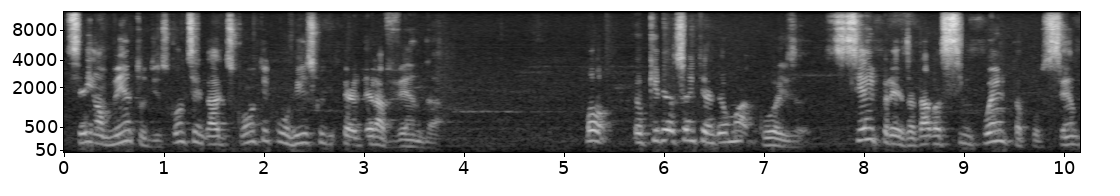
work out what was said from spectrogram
sem aumento de desconto, sem dar desconto e com risco de perder a venda? Bom, eu queria só entender uma coisa. Se a empresa dava 50%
